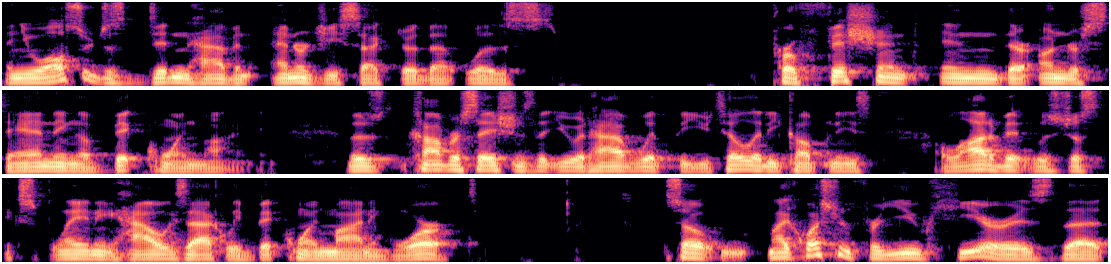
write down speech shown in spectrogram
And you also just didn't have an energy sector that was proficient in their understanding of Bitcoin mining. Those conversations that you would have with the utility companies, a lot of it was just explaining how exactly Bitcoin mining worked so my question for you here is that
